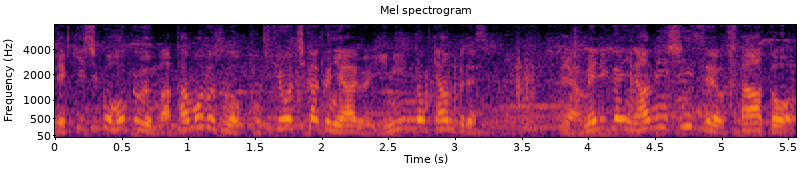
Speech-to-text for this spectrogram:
メキシコ北部マタモロスの国境近くにある移民のキャンプですアメリカに難民申請をした後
